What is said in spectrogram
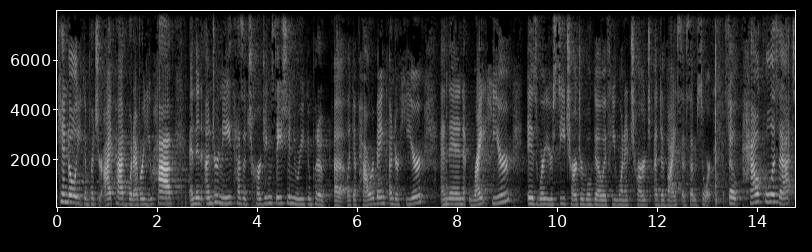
Kindle, you can put your iPad, whatever you have. And then underneath has a charging station where you can put a, a like a power bank under here. And then right here is where your C charger will go if you wanna charge a device of some sort. So how cool is that?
